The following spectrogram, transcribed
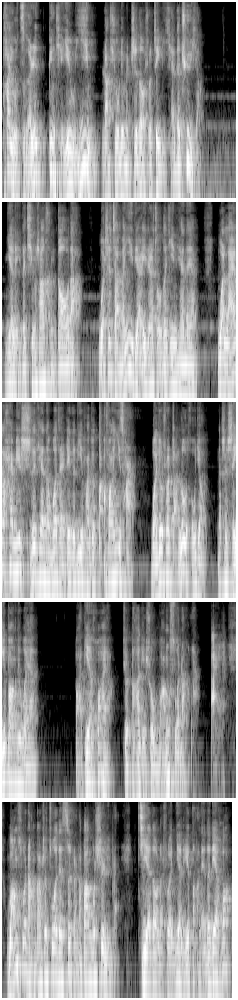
他有责任，并且也有义务让兄弟们知道说这笔钱的去向。聂磊的情商很高的。”我是怎么一点一点走到今天的呀？我来了还没十天呢，我在这个地方就大放异彩，我就说崭露头角。那是谁帮的我呀？把电话呀就打给说王所长了。哎，王所长当时坐在自个儿的办公室里边，接到了说聂磊打来的电话。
